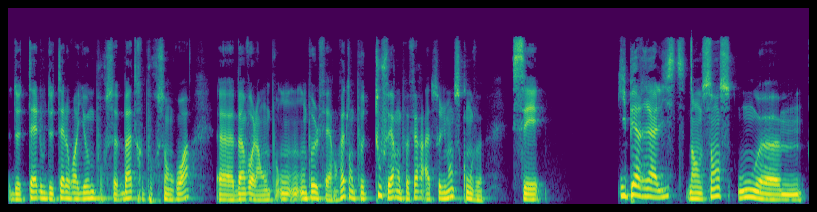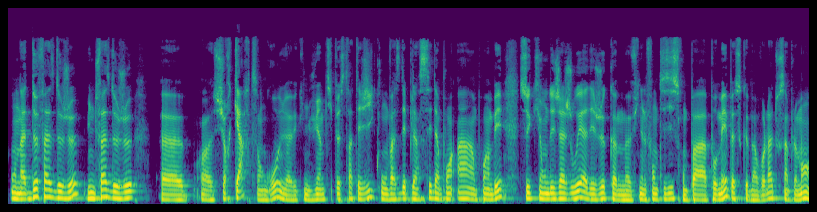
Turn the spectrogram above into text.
de tel ou de tel royaume pour se battre pour son roi, ben voilà, on, on, on peut le faire. En fait, on peut tout faire, on peut faire absolument ce qu'on veut c'est hyper réaliste dans le sens où euh, on a deux phases de jeu. Une phase de jeu euh, euh, sur carte, en gros, avec une vue un petit peu stratégique, où on va se déplacer d'un point A à un point B. Ceux qui ont déjà joué à des jeux comme Final Fantasy seront pas paumés parce que ben voilà, tout simplement,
